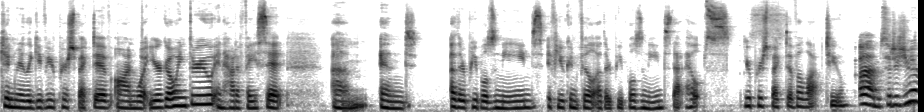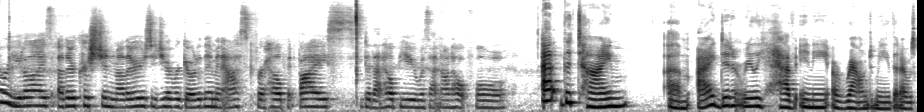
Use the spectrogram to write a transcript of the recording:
can really give you perspective on what you're going through and how to face it um, and other people's needs if you can fill other people's needs that helps your perspective a lot too um so did you ever utilize other christian mothers did you ever go to them and ask for help advice did that help you was that not helpful at the time um, I didn't really have any around me that I was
